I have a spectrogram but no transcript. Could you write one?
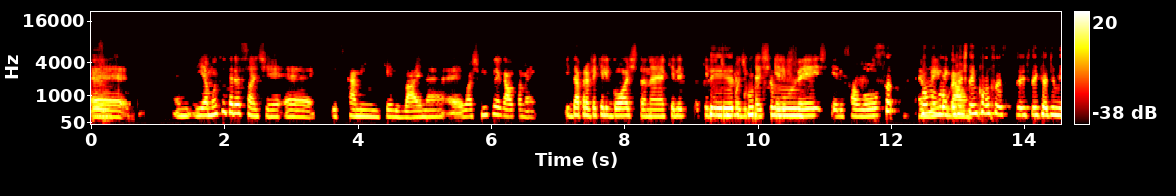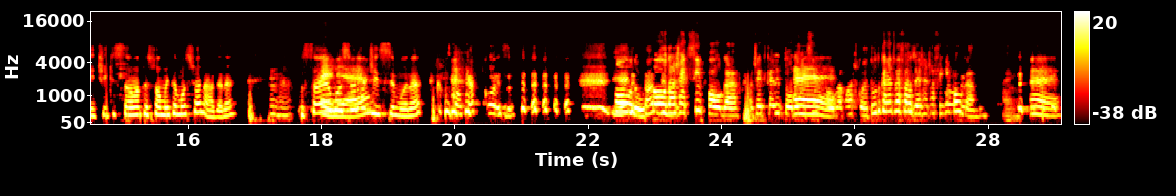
É, é, e é muito interessante é, esse caminho que ele vai, né? É, eu acho muito legal também. E dá para ver que ele gosta, né? Aquele, aquele Sim, último podcast que ele fez, que ele falou. Isso, é vamos, bem legal. A gente, tem que a gente tem que admitir que Sam é uma pessoa muito emocionada, né? Uhum. O Sam é ele emocionadíssimo, é... né? Com qualquer coisa. tudo, tá tudo, a gente se empolga. A gente quer de tudo, a gente se é. empolga com as coisas. Tudo que a gente vai fazer, a gente já fica empolgado. É. é.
